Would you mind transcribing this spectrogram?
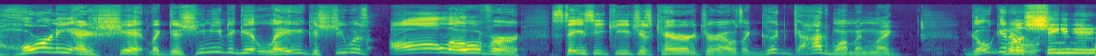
horny as shit. Like, does she need to get laid? Because she was all over Stacy Keach's character. I was like, good God, woman, like, go get her. well a. she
